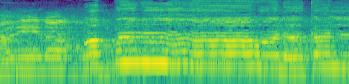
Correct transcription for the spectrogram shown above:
حمده ربنا ولك الحمد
